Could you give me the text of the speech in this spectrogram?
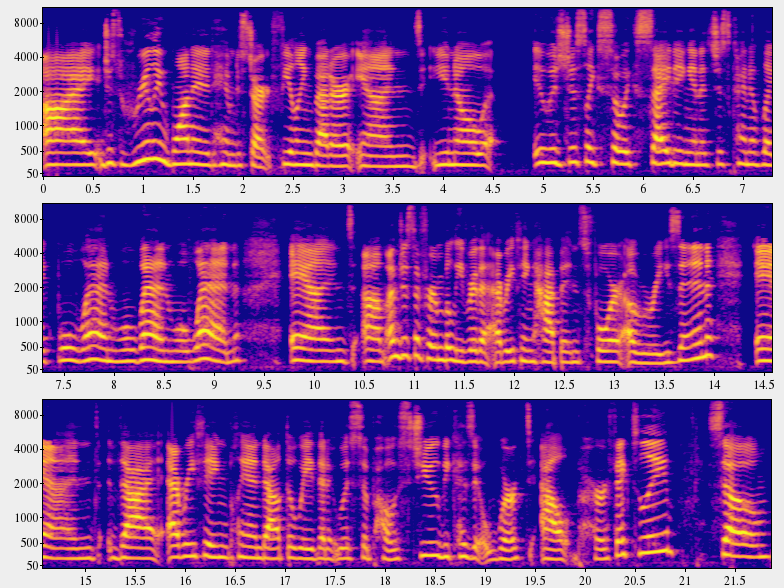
I just really wanted him to start feeling better and you know it was just like so exciting and it's just kind of like well when well when well when? And um, i'm just a firm believer that everything happens for a reason and that everything planned out the way that it was supposed to because it worked out perfectly. So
